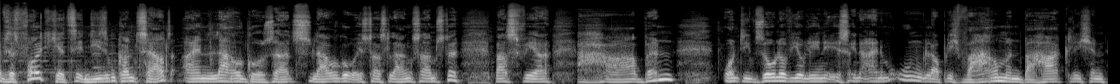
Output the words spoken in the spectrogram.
Es folgt jetzt in diesem Konzert ein Largo-Satz. Largo ist das langsamste, was wir haben. Und die Solovioline ist in einem unglaublich warmen, behaglichen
